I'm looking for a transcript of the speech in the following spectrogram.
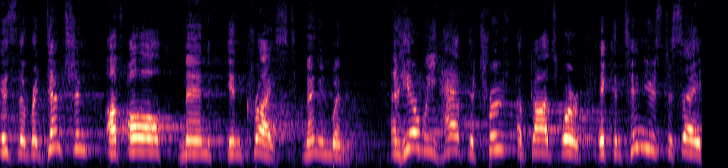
is the redemption of all men in Christ, men and women. And here we have the truth of God's word. It continues to say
